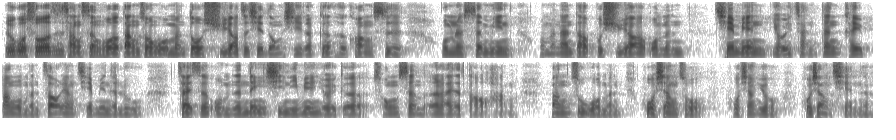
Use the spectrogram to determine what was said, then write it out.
如果说日常生活当中我们都需要这些东西了，更何况是我们的生命，我们难道不需要我们前面有一盏灯可以帮我们照亮前面的路？再者，我们的内心里面有一个从神而来的导航，帮助我们或向左，或向右，或向前呢？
